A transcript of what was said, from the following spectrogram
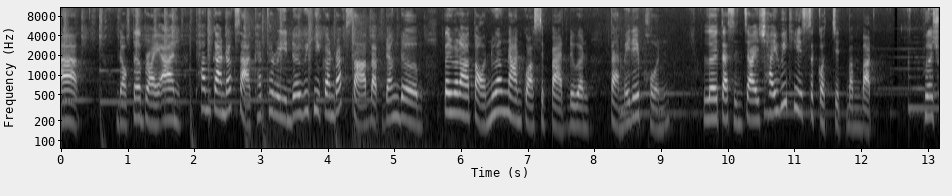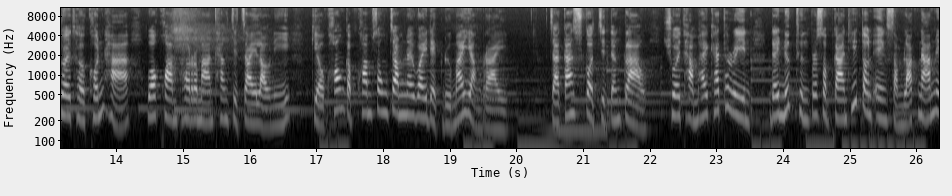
มาก ดรไบรอันทำการรักษาแคทเธอรีนด้วยวิธีการรักษาแบบดั้งเดิม เป็นเวลาต่อเนื่องนานกว่า 18 เดือน แต่ไม่ได้ผล เลยตัดสินใจใช้วิธีสะกดจิตบำบัด เพื่อช่วยเธอค้นหาว่าความทรมานทางจิตใจเหล่านี้ เกี่ยวข้องกับความทรงจำในวัยเด็กหรือไม่อย่างไร จากการสะกดจิตดังกล่าว ช่วยทำให้แคทเธอรีนได้นึกถึงประสบการณ์ที่ตนเองสำลักน้ำใน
